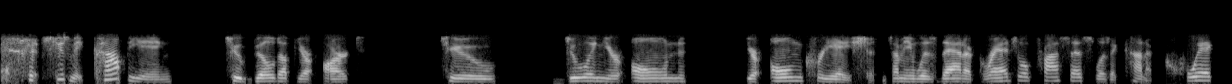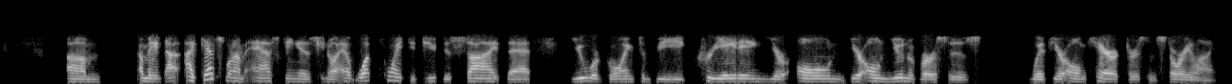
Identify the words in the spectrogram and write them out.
excuse me copying to build up your art to doing your own your own creations i mean was that a gradual process was it kind of quick um i mean I, I guess what i'm asking is you know at what point did you decide that you were going to be creating your own your own universes with your own characters and storylines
